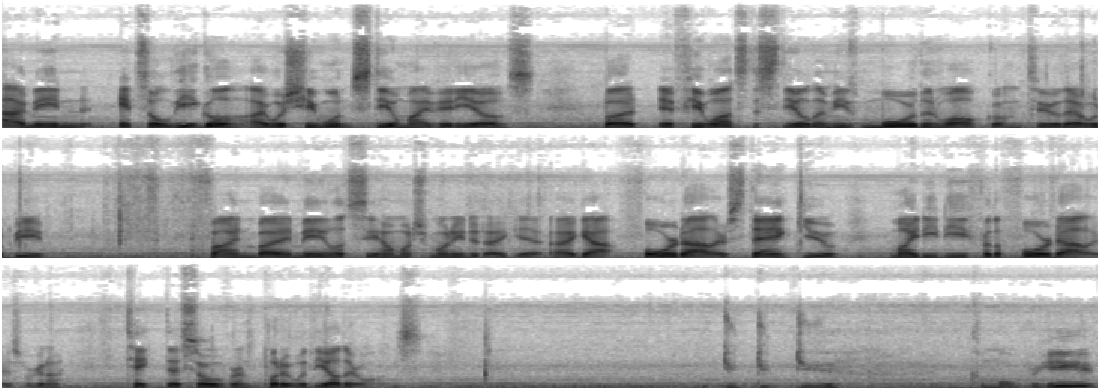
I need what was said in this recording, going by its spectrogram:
I mean, it's illegal. I wish he wouldn't steal my videos. But if he wants to steal them, he's more than welcome to. That would be fine by me. Let's see how much money did I get. I got $4. Thank you, Mighty D, for the $4. We're going to take this over and put it with the other ones. Do, do, do. Come over here.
